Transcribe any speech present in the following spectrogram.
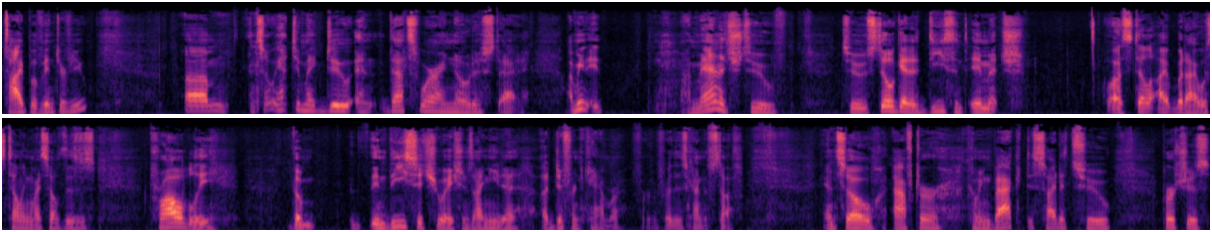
type of interview. Um, and so we had to make do, and that's where I noticed that. I mean, it, I managed to to still get a decent image. I was still, I, but I was telling myself this is probably the in these situations I need a, a different camera for, for this kind of stuff. And so after coming back, decided to purchase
